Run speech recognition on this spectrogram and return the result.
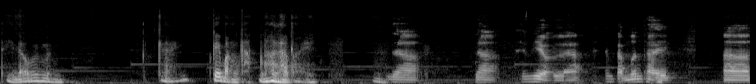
Thì đối với mình cái cái bằng cấp nó là vậy. Dạ dạ em hiểu rồi ạ. Em cảm ơn thầy. À,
